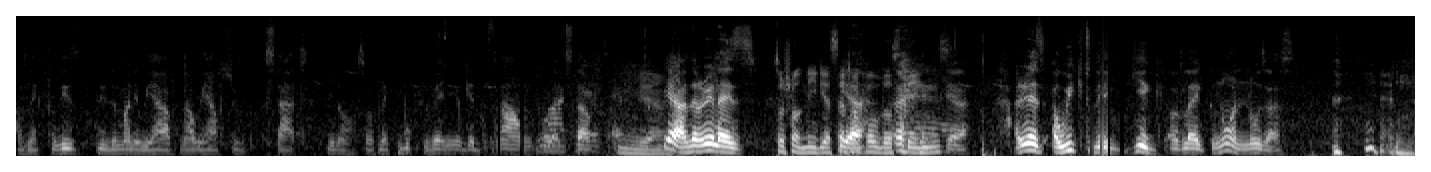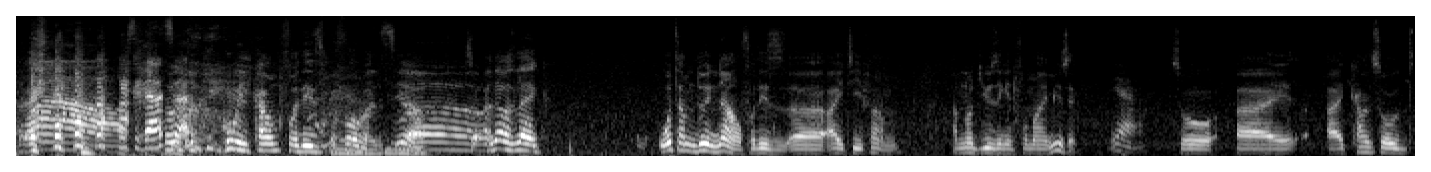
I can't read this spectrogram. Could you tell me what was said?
I was like, so this, this is the money we have. Now we have to start. You know, so it's like book the venue, get the sound, all that stuff. Market, everything. Yeah. Yeah, and then I realized Social media, set up all those things. yeah, I realized a week to the gig, I was like, no one knows us. Wow. So that's who, who will come for this performance? You know. So and I was like, what I'm doing now for this uh, IT firm, I'm not using it for my music. Yeah. So I I cancelled,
